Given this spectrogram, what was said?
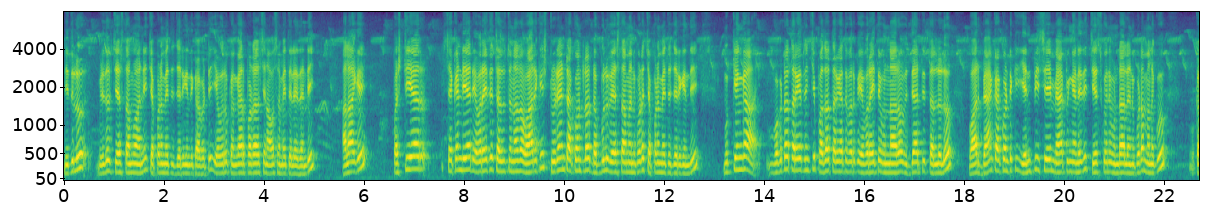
నిధులు విడుదల చేస్తాము అని చెప్పడం అయితే జరిగింది కాబట్టి ఎవరు కంగారు పడాల్సిన అవసరం అయితే లేదండి. అలాగే ఫస్ట్ ఇయర్ సెకండ్ ఇయర్ ఎవరైతే చదువుతున్నారో వారికి స్టూడెంట్ అకౌంట్లో డబ్బులు వేస్తామని కూడా చెప్పడం అయితే జరిగింది. ముఖ్యంగా ఒకటో తరగతి నుంచి పదో తరగతి వరకు ఎవరైతే ఉన్నారో విద్యార్థి తల్లులు వారి బ్యాంక్ అకౌంట్కి ఎన్పిసిఐ మ్యాపింగ్ అనేది చేసుకొని ఉండాలని కూడా మనకు ఒక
